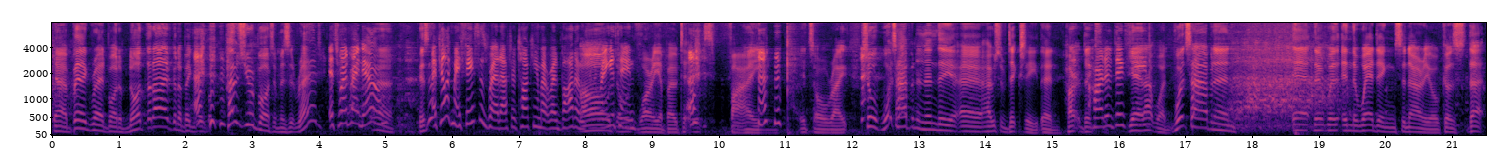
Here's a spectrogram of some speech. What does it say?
Yeah, big red bottom. Not that I've got a big red bottom. How's your bottom? Is it red? It's red right now. Is it? I feel like my face is red after talking about red bottoms Oh, and don't orangutans. worry about it. It's fine. it's all right. So, what's happening in the uh, House of Dixie then? Hart of Dixie. Hart of Dixie? Yeah, that one. What's happening uh, the, in the wedding scenario? Because that.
